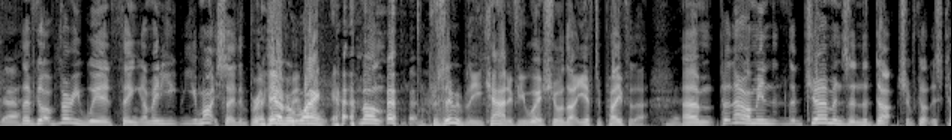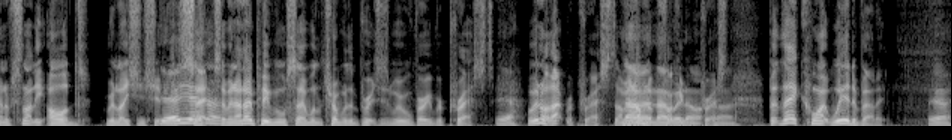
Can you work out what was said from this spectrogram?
Yeah. They've got a very weird thing. I mean, you, you might say the Brits You have a bit- wank. well, presumably you can if you wish, or that you have to pay for that. Um, but no, I mean, the Germans and the Dutch have got this kind of slightly odd relationship Yeah, with yeah, sex. no. I mean, I know people will say, well, the trouble with the Brits is we're all very repressed. Yeah. We're not that repressed. I mean, No, I'm not no, we're fucking not, repressed. no. But they're quite weird about it. Yeah.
